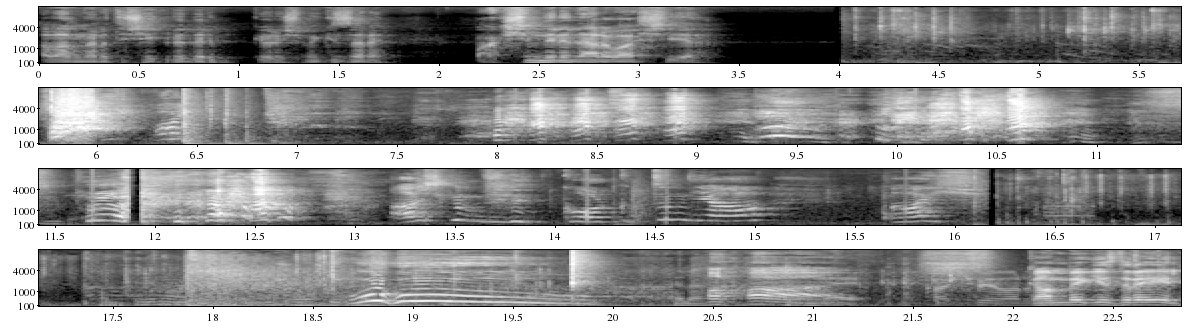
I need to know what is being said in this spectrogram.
Alanlara teşekkür ederim. Görüşmek üzere. Bak şimdi neler başlıyor. Aşkım korkuttun ya. Ay. Woohoo! Hi. Comeback Israel.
